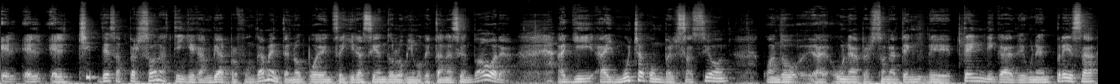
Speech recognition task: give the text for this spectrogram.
el, el- el chip de esas personas tiene que cambiar profundamente, no pueden seguir haciendo lo mismo que están haciendo ahora. Allí hay mucha conversación cuando eh, una persona de- técnica de una empresa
